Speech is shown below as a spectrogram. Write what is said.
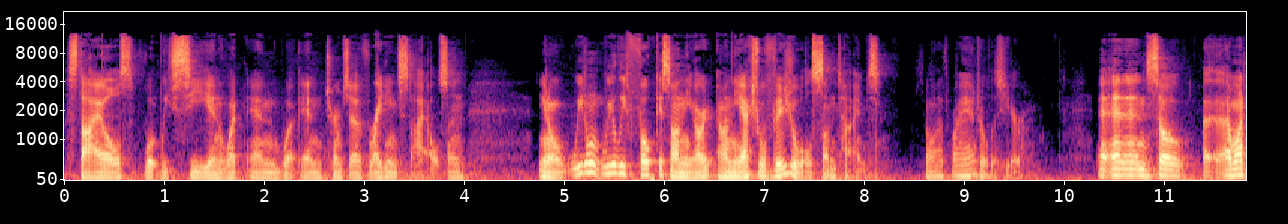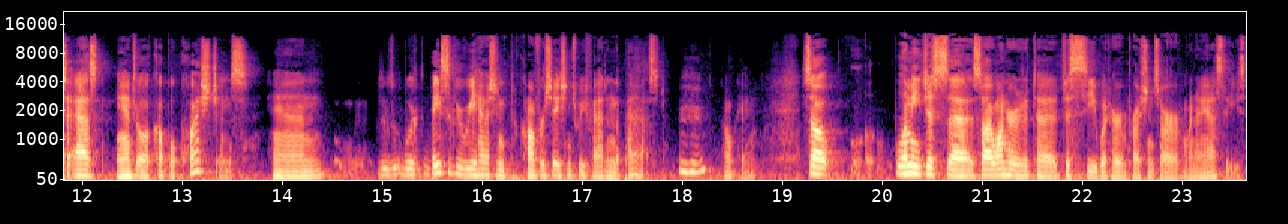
styles, what we see and what and what in terms of writing styles and you know, we don't really focus on the art, on the actual visuals sometimes. So that's why Angela's here. And, and, and so I, I want to ask Angela a couple questions. And we're basically rehashing conversations we've had in the past. Mm-hmm. Okay. So let me just. Uh, so I want her to, to just see what her impressions are when I ask these.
